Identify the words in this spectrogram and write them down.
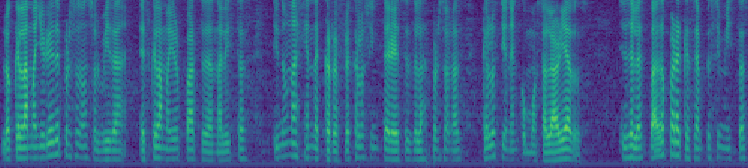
Lo que la mayoría de personas olvida es que la mayor parte de analistas tiene una agenda que refleja los intereses de las personas que los tienen como asalariados. Si se les paga para que sean pesimistas,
